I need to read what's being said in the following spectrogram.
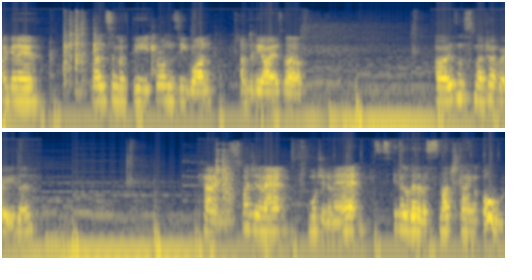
I'm to run some of the bronzy one under the eye as well. Oh, it doesn't smudge up very easily. Okay, smudging a bit, smudging a bit. Get a little bit of a smudge going. Oh,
